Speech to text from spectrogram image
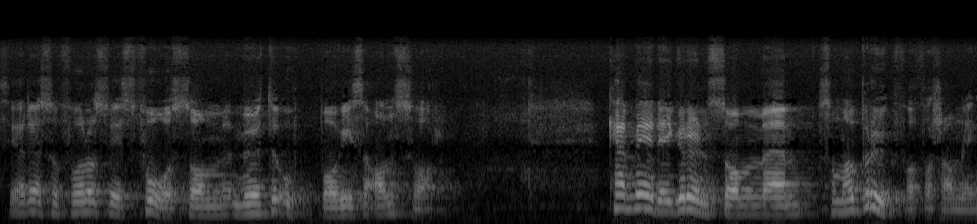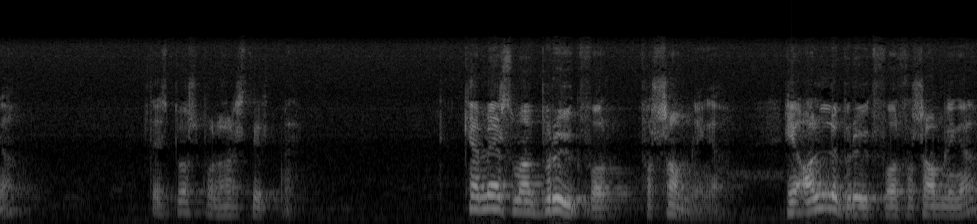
siden det er så forholdsvis få som møter opp og viser ansvar, hvem er det i grunnen som, uh, som har bruk for forsamlinga? Det spørsmålet har jeg stilt meg. Hvem er det som har bruk for forsamlinga? Har alle bruk for forsamlinger?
